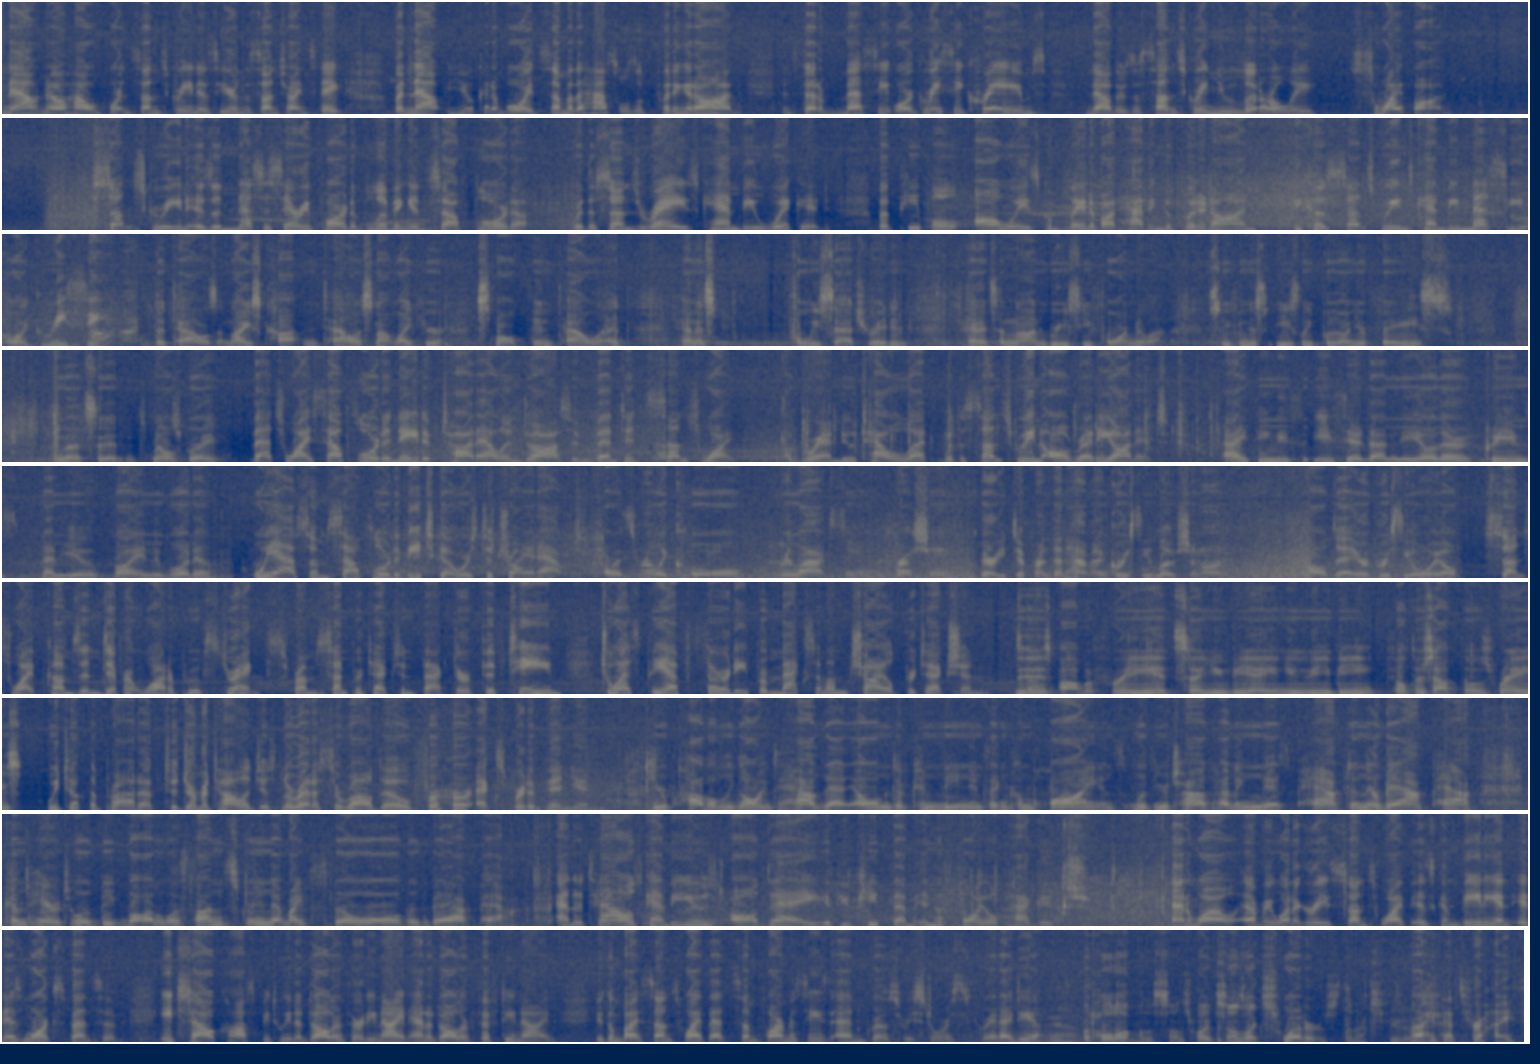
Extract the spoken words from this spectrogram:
now know how important sunscreen is here in the Sunshine State, but now you can avoid some of the hassles of putting it on. Instead of messy or greasy creams, now there's a sunscreen you literally swipe on. Sunscreen is a necessary part of living in South Florida, where the sun's rays can be wicked. But people always complain about having to put it on because sunscreens can be messy or greasy. The towel is a nice cotton towel. It's not like your small thin towelette, and it's fully saturated, and it's a non-greasy formula. So you can just easily put it on your face, and that's it. It smells great. That's why South Florida native Todd Allen Doss invented SunSwipe, a brand new towelette with a sunscreen already on it. I think it's easier than the other creams that you buy in the bottle. We asked some South Florida beachgoers to try it out. Oh, it's really cool, relaxing, refreshing. Very different than having a greasy lotion on all day or greasy oil. SunSwipe comes in different waterproof strengths from sun protection factor 15 to SPF 30 for maximum child protection. It is PABA-free. It's a UVA and UVB, filters out those rays. We took the product to dermatologist Loretta Ciraldo for her expert opinion. You're probably going to have that element of convenience and compliance with your child having this packed in their backpack compared to a big bottle of sunscreen that might spill all over the backpack. And the towels can be used all day if you keep them in the foil package. And while everyone agrees SunSwipe is convenient, it is more expensive. Each towel costs between $1.39 and $1.59. You can buy SunSwipe at some pharmacies and grocery stores. Great idea. Yeah, but hold off on the SunSwipe. Sounds like sweaters the next few days. Right, that's right.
